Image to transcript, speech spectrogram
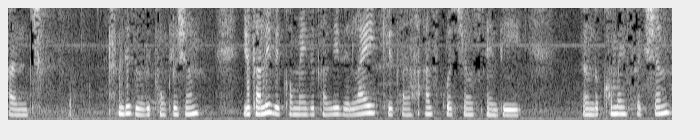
And this is the conclusion. You can leave a comment you can leave a like you can ask questions in the in the comment section.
